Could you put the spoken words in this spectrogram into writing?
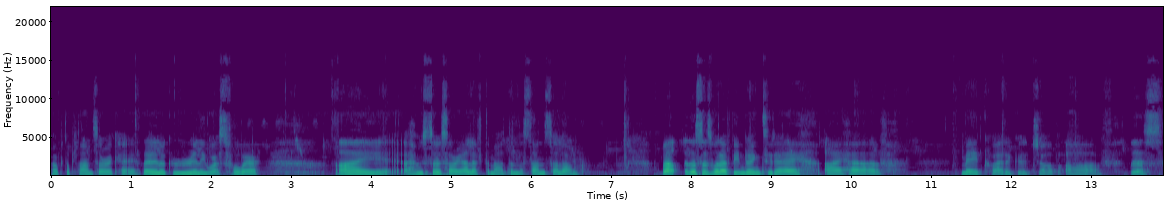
hope the plants are okay. They look really worse for wear. I am so sorry I left them out in the sun so long. Well, this is what I've been doing today. I have made quite a good job of this.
